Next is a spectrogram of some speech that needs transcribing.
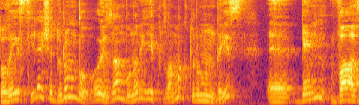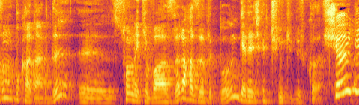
Dolayısıyla işte durum bu. O yüzden bunları iyi kullanmak durumundayız. Ee, benim vaazım bu kadardı. Ee, sonraki vaazlara hazırlıklı olun. Gelecek çünkü büyük olarak. Şöyle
